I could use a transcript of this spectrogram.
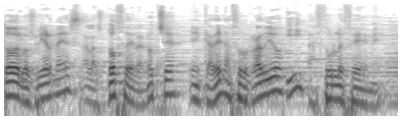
Todos los viernes a las 12 de la noche en Cadena Azul Radio y Azul FM.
